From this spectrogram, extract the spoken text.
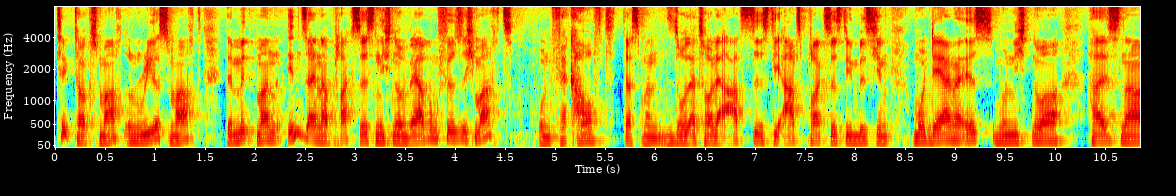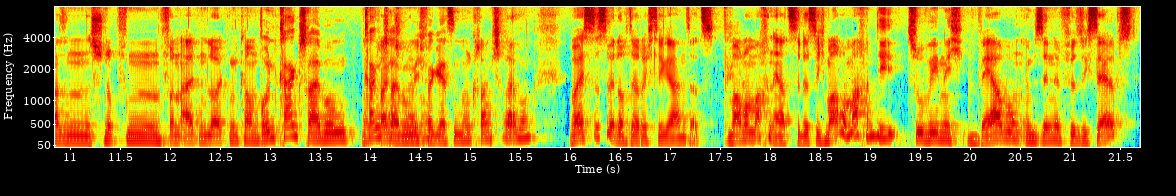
TikToks macht und Reels macht, damit man in seiner Praxis nicht nur Werbung für sich macht und verkauft, dass man so der tolle Arzt ist, die Arztpraxis, die ein bisschen moderner ist, wo nicht nur Hals, Nasen, Schnupfen von alten Leuten kommt. Und Krankschreibung, und Krankschreibung nicht vergessen. Und Krankschreibung. Weißt, das wäre doch der richtige Ansatz. Warum machen Ärzte das nicht? Warum machen die zu wenig Werbung im Sinne für sich selbst?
